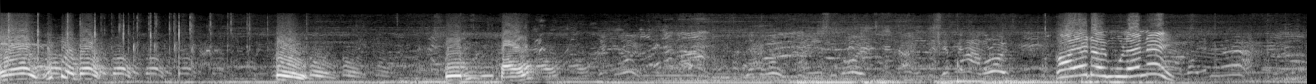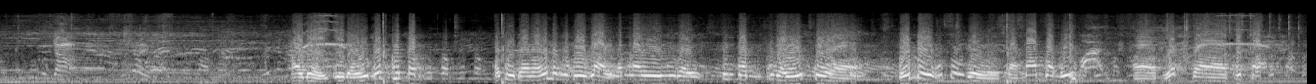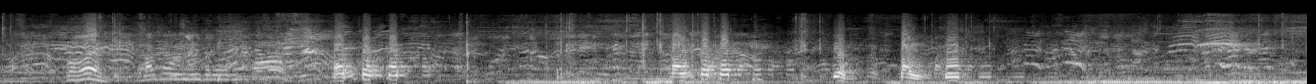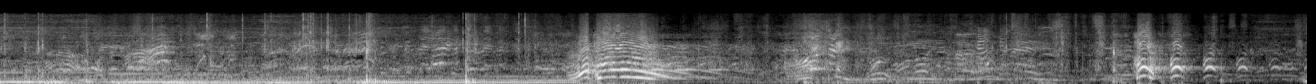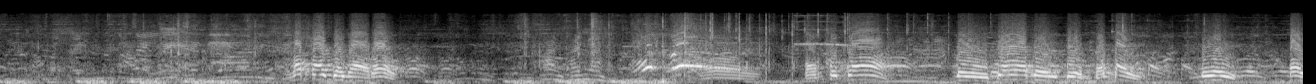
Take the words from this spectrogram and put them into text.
Rồi dứt điểm rồi. Từ. Bốn sáu. Coi ơi đời mù lên đi hai đội thi đấu rất quyết tâm. Có thể nói là mùa giải năm nay như vậy tinh thần thi đấu của bốn đội kể cả nam và nữ à, rất là xuất sắc bóng trong sân. Bóng trong sân. Điểm bảy bốn rất hay. Hay tay về nhà rồi Anh Khánh à rồi. Bóng không qua. Đều cho đội tuyển bóng bảy, mười bảy.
